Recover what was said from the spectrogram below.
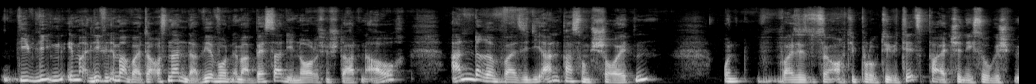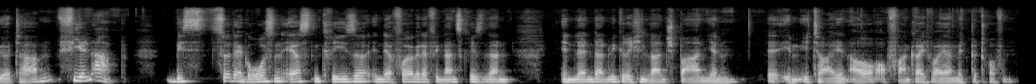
die liefen immer, liefen immer weiter auseinander. Wir wurden immer besser, die nordischen Staaten auch. Andere, weil sie die Anpassung scheuten und weil sie sozusagen auch die Produktivitätspeitsche nicht so gespürt haben, fielen ab. Bis zu der großen ersten Krise in der Folge der Finanzkrise dann in Ländern wie Griechenland, Spanien, äh, im Italien auch, auch Frankreich war ja mit betroffen.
